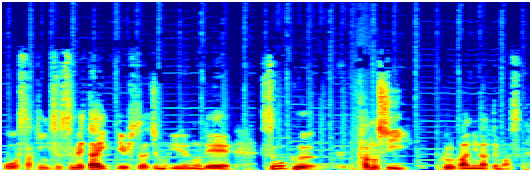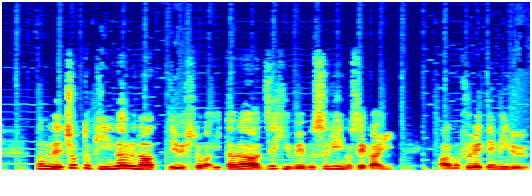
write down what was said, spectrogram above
こう先に進めたいっていう人たちもいるので、すごく楽しい空間になってます。なので、ちょっと気になるなっていう人がいたら、ぜひ Web3 の世界、あの、触れてみる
